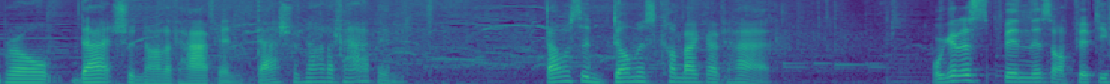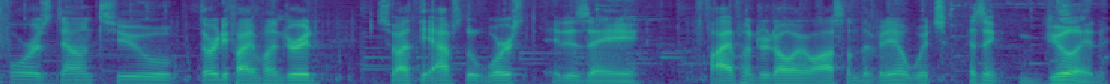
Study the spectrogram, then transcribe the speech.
Bro, that should not have happened. That should not have happened. That was the dumbest comeback I've had. We're going to spin this on 54s down to 3,500. So at the absolute worst, it is a $500 loss on the video, which isn't good.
